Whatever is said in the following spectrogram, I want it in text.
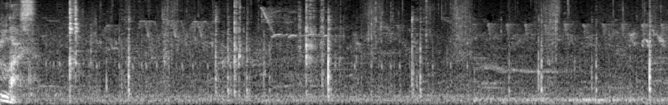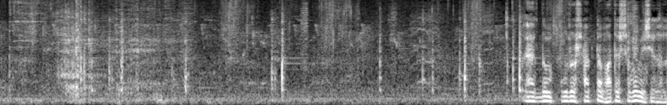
বাস একদম পুরো শাকটা ভাতের সঙ্গে মিশে গেল।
